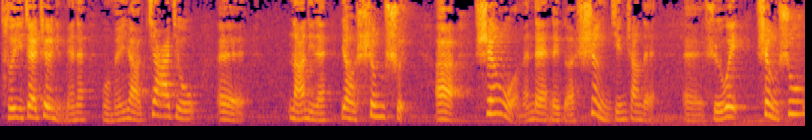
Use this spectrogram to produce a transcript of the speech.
所以在这里面呢，我们要加灸，呃，哪里呢？要生水啊，生我们的那个肾经上的。呃，穴位肾腧，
